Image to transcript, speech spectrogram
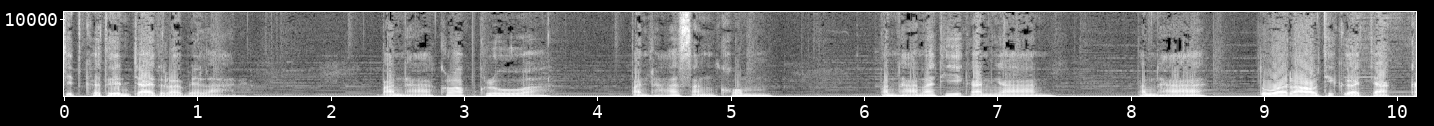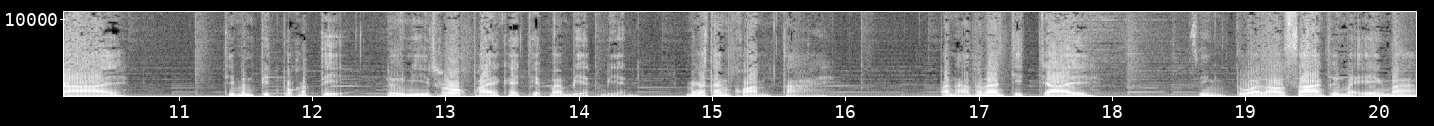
จิตกระเทือนใจตลอดเวลา ปัญหาครอบครัว ปัญหาสังคม ปัญหาหน้าที่การงาน ปัญหาตัวเราที่เกิดจากกาย ที่มันผิดปกติ หรือมีโรคภัยไข้เจ็บมาเบียดเบียนแม้กระทั่งความตาย ปัญหาทางด้านจิตใจ สิ่งตัวเราสร้างขึ้นมาเองบ้าง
